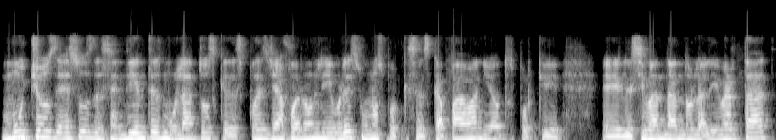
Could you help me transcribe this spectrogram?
muchos de esos descendientes mulatos que después ya fueron libres, unos porque se escapaban y otros porque eh, les iban dando la libertad,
